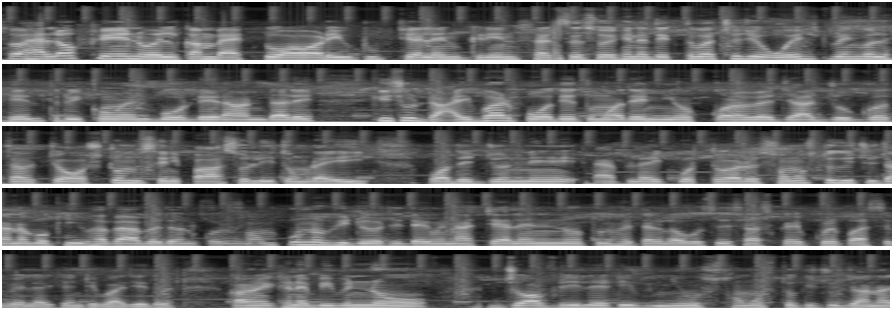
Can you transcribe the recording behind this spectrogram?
So hello friend welcome back to our YouTube channel Green Success এখানে দেখতে পাচ্ছ যে ওয়েস্ট বেঙ্গল হেলথ রিকমেন্ড বোর্ডের আন্ডারে কিছু ড্রাইভার পদে তোমাদের নিয়োগ করা হবে, যার যোগ্যতা হচ্ছে অষ্টম শ্রেণি পাস হলেই তোমরা এই পদের জন্য অ্যাপ্লাই করতে পারবে। সমস্ত কিছু জানাব কীভাবে আবেদন করবে। সম্পূর্ণ ভিডিওটি দেখবেন আর চ্যানেলে নতুন হয়ে থাকলে অবশ্যই সাবস্ক্রাইব করে পাশে বেল আইকনটি বাজিয়ে দেবেন। কারণ এখানে বিভিন্ন জব রিলেটিভ নিউজ সমস্ত কিছু জানা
